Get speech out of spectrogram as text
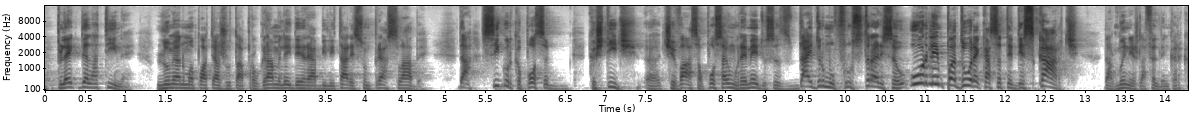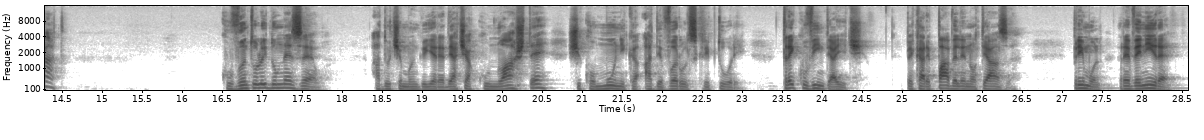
plec de la tine, lumea nu mă poate ajuta, programele de reabilitare sunt prea slabe. Da, sigur că poți să câștigi uh, ceva sau poți să ai un remediu, să-ți dai drumul frustrării, să urli în pădure ca să te descarci, dar mâine ești la fel de încărcat. Cuvântul lui Dumnezeu aduce mângâiere, de aceea cunoaște și comunică adevărul Scripturii. Trei cuvinte aici pe care Pavel le notează. Primul, revenire.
